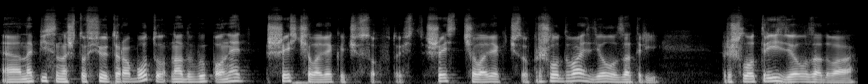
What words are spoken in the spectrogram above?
э, написано, что всю эту работу надо выполнять 6 человек и часов. То есть 6 человек часов. Пришло 2, сделал за 3. Пришло 3, сделал за 2.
